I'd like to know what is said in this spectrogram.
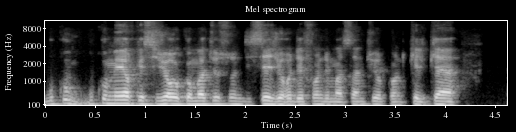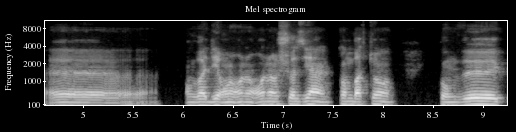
beaucoup, beaucoup meilleur que si j'aurais combattu 77, j'aurais défendu ma ceinture contre quelqu'un, euh, on va dire, on, on, a choisi un combattant qu'on veut,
